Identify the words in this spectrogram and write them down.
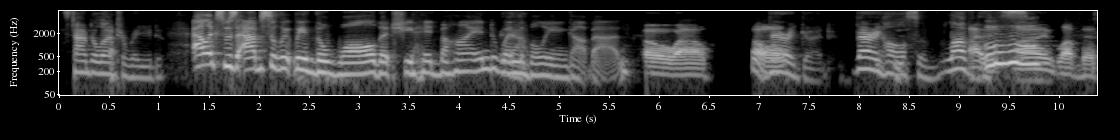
it's time to learn to read. Alex was absolutely the wall that she hid behind when the bullying got bad. Oh wow. Oh, Very good. Very wholesome. Love I, this. I love this.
